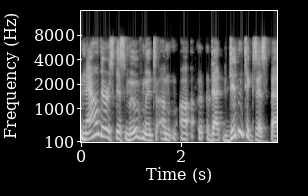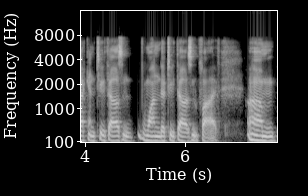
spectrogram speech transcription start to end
now there's this movement um, uh, that didn't exist back in 2001 to 2005. Um,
